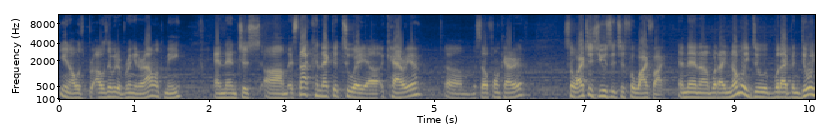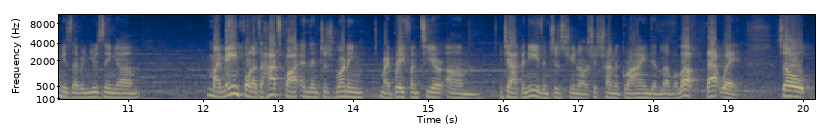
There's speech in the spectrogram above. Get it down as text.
you know, I was I was able to bring it around with me, and then just um, it's not connected to a, uh, a carrier, um, a cell phone carrier, so I just use it just for Wi-Fi. And then uh, what I normally do, what I've been doing is I've been using um, my main phone as a hotspot and then just running my Brave Frontier um, Japanese and just, you know, just trying to grind and level up that way. So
